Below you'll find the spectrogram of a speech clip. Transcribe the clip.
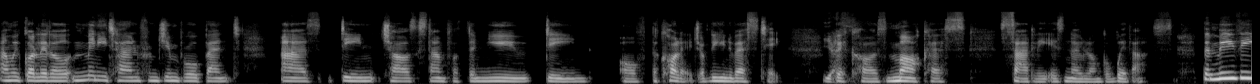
and we've got a little mini turn from Jim Broadbent as Dean Charles Stanforth, the new dean of the college, of the university, Yes. because Marcus sadly is no longer with us. The movie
